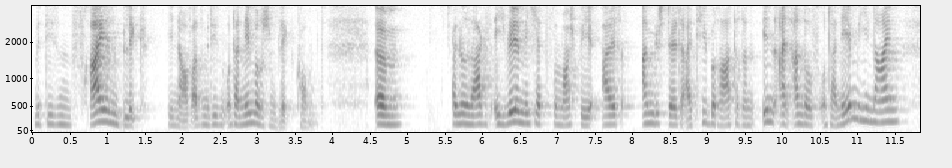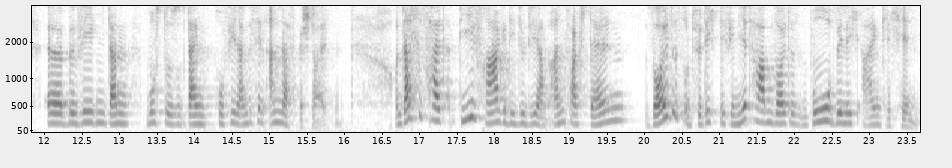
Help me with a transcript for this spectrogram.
mit diesem freien Blick hinauf, also mit diesem unternehmerischen Blick kommt. Ähm, wenn du sagst, ich will mich jetzt zum Beispiel als angestellte IT-Beraterin in ein anderes Unternehmen hinein äh, bewegen, dann musst du so dein Profil ein bisschen anders gestalten. Und das ist halt die Frage, die du dir am Anfang stellen solltest und für dich definiert haben solltest, wo will ich eigentlich hin?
